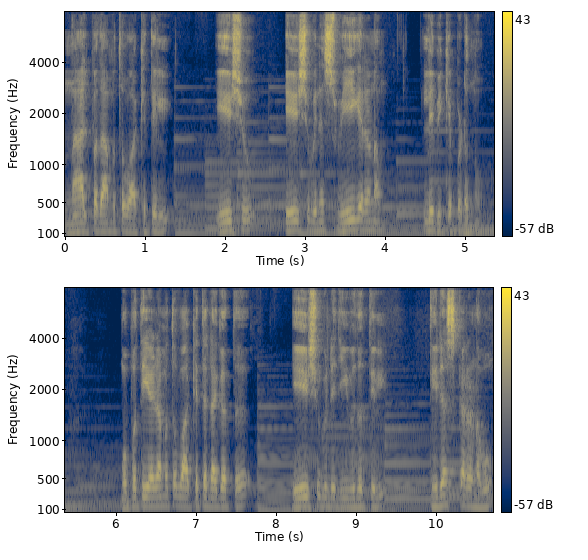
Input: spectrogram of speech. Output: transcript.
നാൽപ്പതാമത്തെ വാക്യത്തിൽ യേശു യേശുവിന് സ്വീകരണം ലഭിക്കപ്പെടുന്നു. മുപ്പത്തിയേഴാമത്തെ വാക്യത്തിന്റെ അകത്ത് യേശുവിന്റെ ജീവിതത്തിൽ തിരസ്കരണവും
